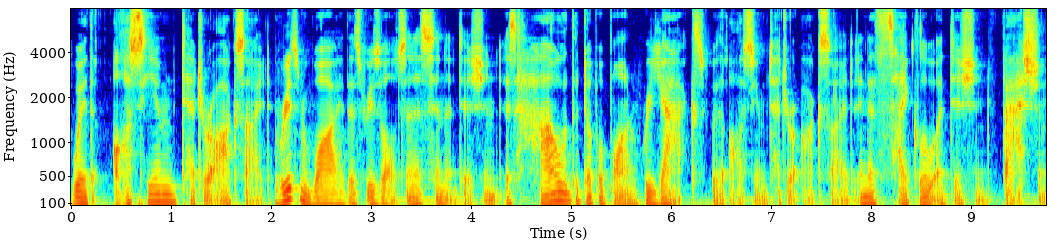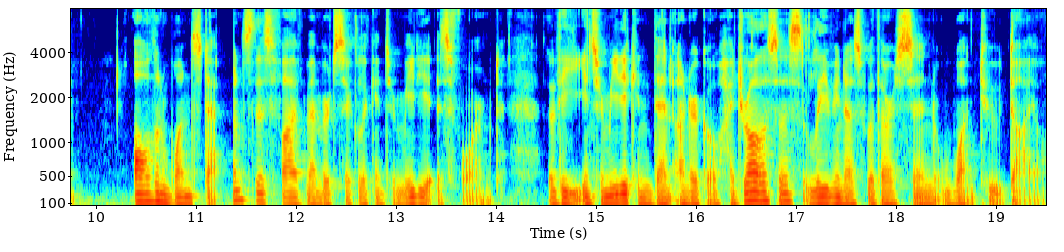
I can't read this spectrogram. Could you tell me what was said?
with osmium tetroxide. The reason why this results in a syn addition is how the double bond reacts with osmium tetroxide in a cycloaddition fashion all in one step. Once this five-membered cyclic intermediate is formed, the intermediate can then undergo hydrolysis, leaving us with our syn 1,2 diol.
